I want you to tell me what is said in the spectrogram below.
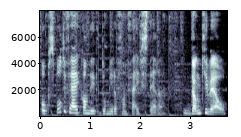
Op Spotify kan dit door middel van 5 sterren. Dankjewel.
